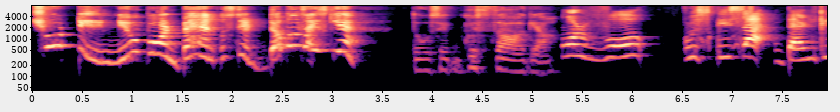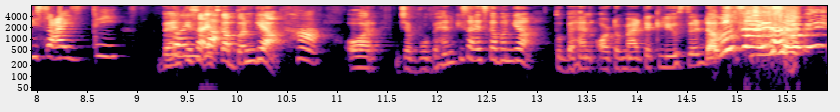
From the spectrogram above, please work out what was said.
छोटी न्यूबॉर्न बहन उससे डबल साइज़ की है तो उसे गुस्सा आ गया। और वो उसकी बहन की साइज़ थी बहन के साइज़ का बन गया? हाँ। और जब वो बहन की साइज़ का बन गया तो बहन ऑटोमेटिकली उससे डबल साइज़ हो गई।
